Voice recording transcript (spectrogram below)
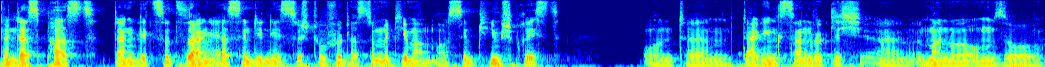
wenn das passt, dann geht es sozusagen erst in die nächste Stufe, dass du mit jemandem aus dem Team sprichst. Und ähm, da ging es dann wirklich äh, immer nur um so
